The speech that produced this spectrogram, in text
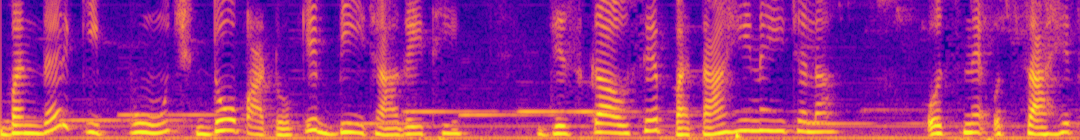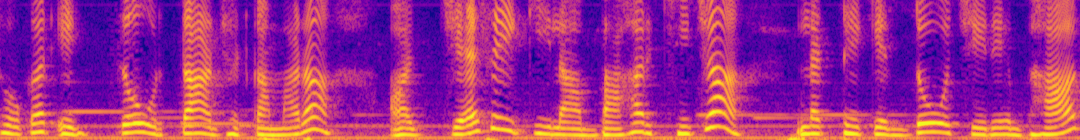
बंदर की पूंछ दो पाटों के बीच आ गई थी, जिसका उसे पता ही नहीं चला। उसने उत्साहित होकर एक जोरदार झटका मारा और जैसे ही कीला बाहर खींचा, लट्ठे के दो चिरे भाग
